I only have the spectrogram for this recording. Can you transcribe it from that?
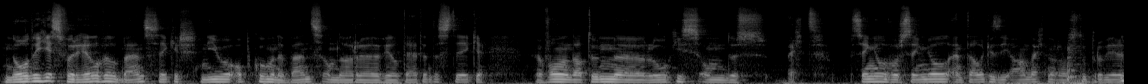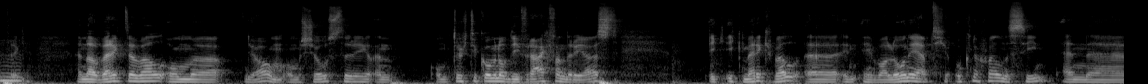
nodig is voor heel veel bands, zeker nieuwe opkomende bands, om daar eh, veel tijd in te steken. We vonden dat toen eh, logisch om dus echt single voor single en telkens die aandacht naar ons toe proberen te Mhm. trekken. En dat werkte wel om, ja, om, om shows te regelen. En om terug te komen op die vraag van er juist. Ik, ik merk wel, in, in Wallonië heb je ook nog wel een scene. En eh,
